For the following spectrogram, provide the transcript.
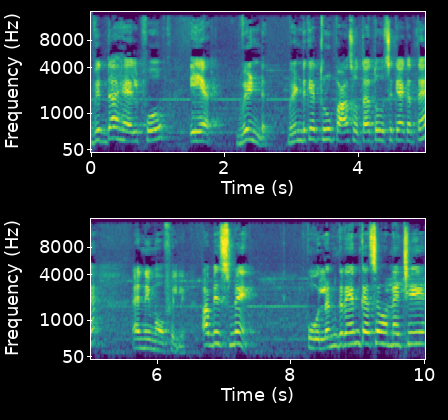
with the help of air, wind. Wind के थ्रू पास होता है तो उसे क्या कहते हैं? एनिमोफिली। अब इसमें पोलन ग्रेन कैसे होने चाहिए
